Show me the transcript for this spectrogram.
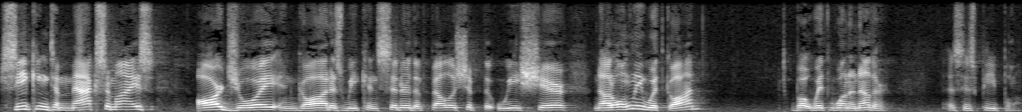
seeking to maximize our joy in God as we consider the fellowship that we share not only with God, but with one another as His people.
